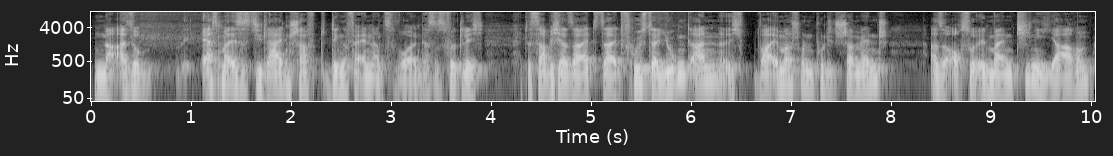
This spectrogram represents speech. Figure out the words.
Na, also erstmal ist es die Leidenschaft, Dinge verändern zu wollen. Das ist wirklich, das habe ich ja seit, seit frühester Jugend an. Ich war immer schon ein politischer Mensch, also auch so in meinen Teenie-Jahren.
